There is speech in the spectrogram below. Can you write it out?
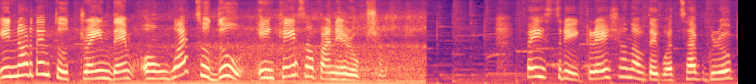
in order to train them on what to do in case of an eruption. Phase 3 Creation of the WhatsApp group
